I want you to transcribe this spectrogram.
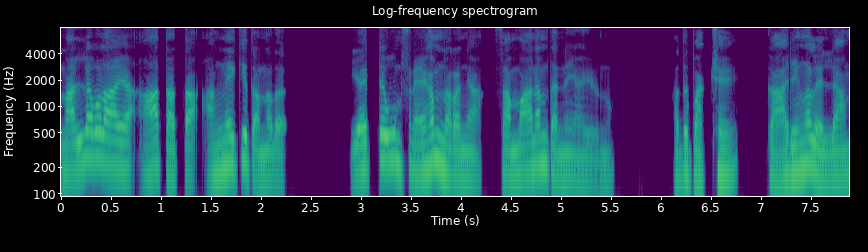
നല്ലവളായ ആ തത്ത അങ്ങേക്ക് തന്നത് ഏറ്റവും സ്നേഹം നിറഞ്ഞ സമ്മാനം തന്നെയായിരുന്നു. അത് പക്ഷേ കാര്യങ്ങളെല്ലാം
